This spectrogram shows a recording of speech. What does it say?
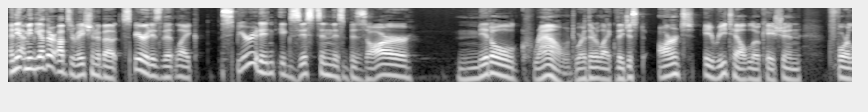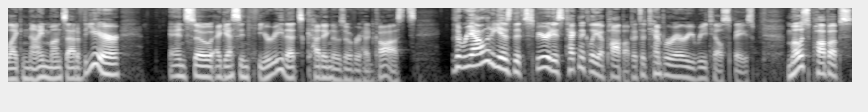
And the, I mean, the other observation about Spirit is that like Spirit in, exists in this bizarre middle ground where they're like they just aren't a retail location for like nine months out of the year. And so I guess in theory, that's cutting those overhead costs. The reality is that Spirit is technically a pop up, it's a temporary retail space. Most pop ups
